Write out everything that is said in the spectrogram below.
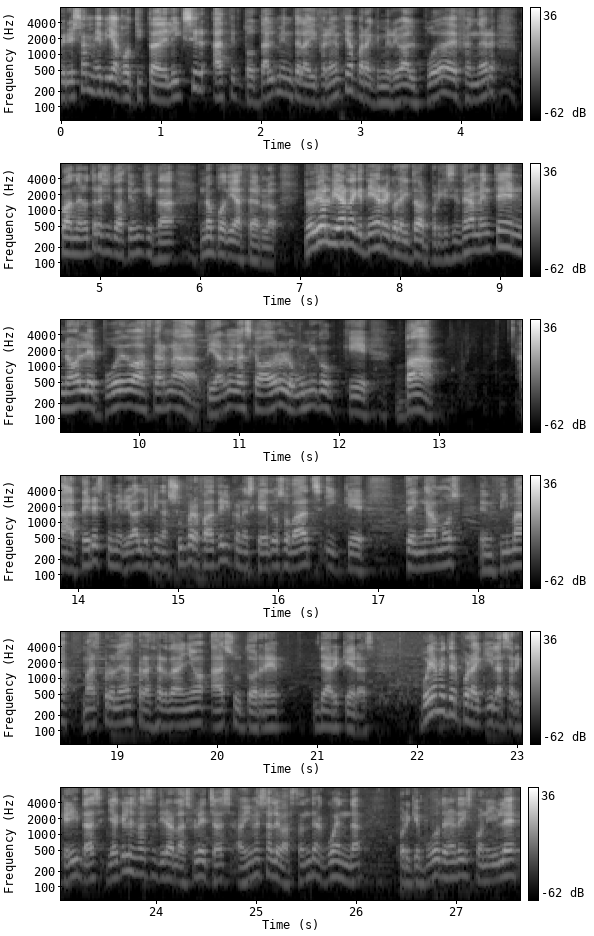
pero esa media gotita de elixir hace totalmente la diferencia para que mi rival pueda defender cuando en otra situación quizá no podía hacerlo. Me voy a olvidar de que tiene recolector, porque sinceramente no le puedo hacer nada. Tirarle la excavadora lo único que va a hacer es que mi rival defienda súper fácil con esqueletos o bats y que tengamos encima más problemas para hacer daño a su torre de arqueras. Voy a meter por aquí las arqueritas, ya que les vas a tirar las flechas, a mí me sale bastante a cuenta porque puedo tener disponible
